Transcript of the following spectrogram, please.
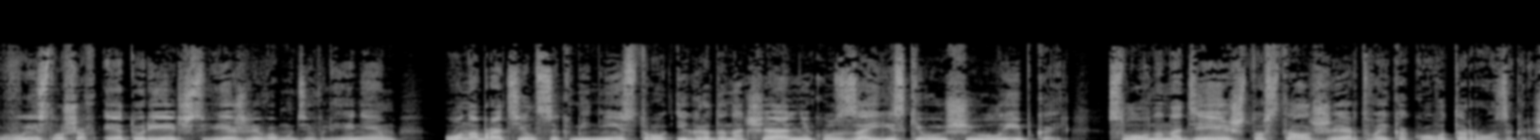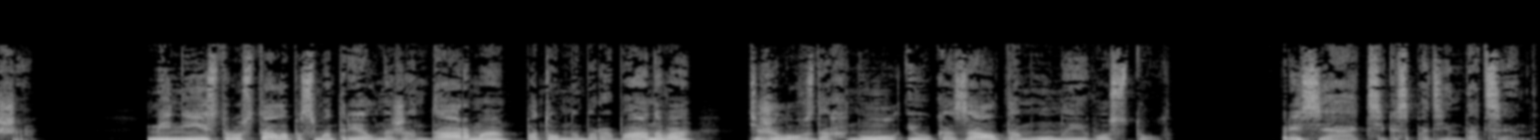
Выслушав эту речь с вежливым удивлением, он обратился к министру и градоначальнику с заискивающей улыбкой, словно надеясь, что стал жертвой какого-то розыгрыша. Министр устало посмотрел на жандарма, потом на Барабанова, тяжело вздохнул и указал тому на его стул. «Присядьте, господин доцент.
